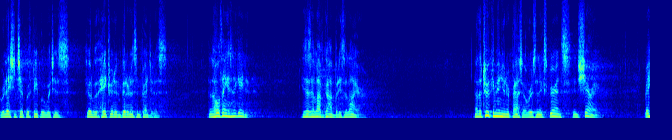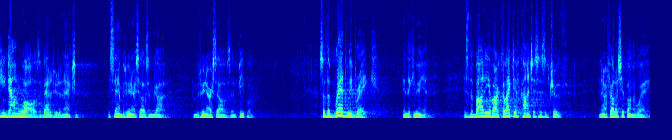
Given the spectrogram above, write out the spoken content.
a relationship with people which is filled with hatred and bitterness and prejudice, and the whole thing is negated. He says, I love God, but he's a liar. Now, the true communion or Passover is an experience in sharing, breaking down walls of attitude and action that stand between ourselves and God and between ourselves and people. So, the bread we break in the communion is the body of our collective consciousness of truth and our fellowship on the way.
